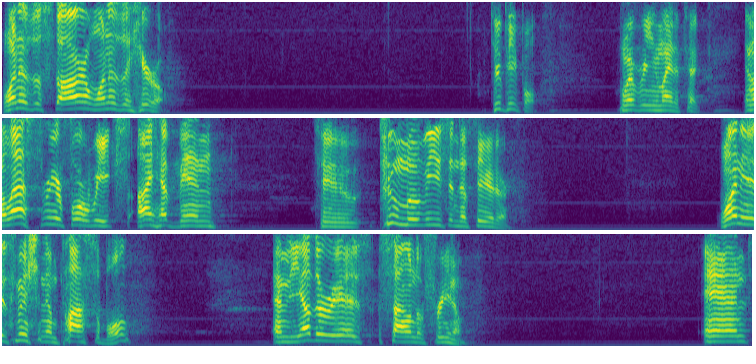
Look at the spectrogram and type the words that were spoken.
One is a star, one is a hero. Two people, whoever you might have picked. In the last three or four weeks, I have been to two movies in the theater. One is Mission Impossible, and the other is Sound of Freedom. And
